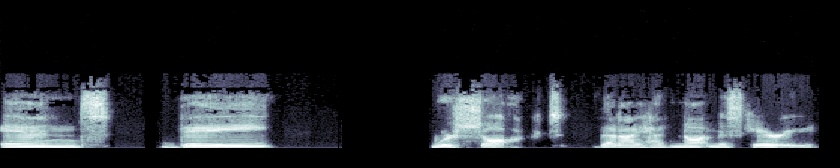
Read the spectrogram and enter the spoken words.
And they were shocked that I had not miscarried.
